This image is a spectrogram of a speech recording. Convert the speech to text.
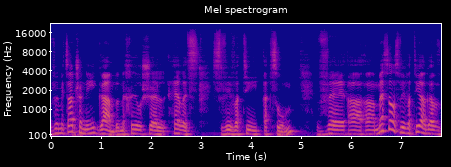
ומצד שני גם במחיר של הרס סביבתי עצום. והמסר הסביבתי אגב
